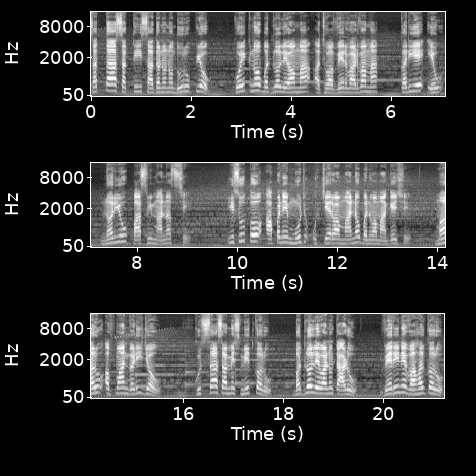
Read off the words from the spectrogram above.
સત્તા શક્તિ સાધનોનો દુરુપયોગ કોઈકનો બદલો લેવામાં અથવા વેર વાળવામાં કરીએ એવું નર્યું પાસવી માનસ છે. ઈસુ તો આપણને મૂઠ ઉચ્ચેરવા માનવ બનવા માગે છે. મારું અપમાન ગળી જવું, ગુસ્સા સામે સ્મિત કરું, બદલો લેવાનું ટાળું, વેરીને વહાલ કરું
